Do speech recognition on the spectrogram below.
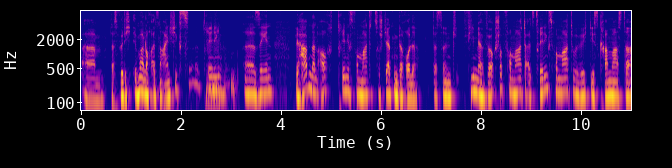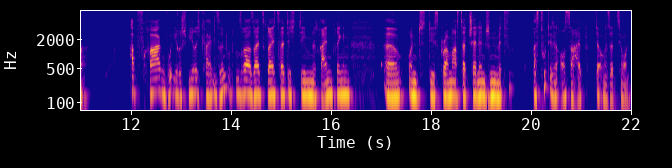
Ähm, das würde ich immer noch als ein Einstiegstraining mhm. Äh, sehen. Wir haben dann auch Trainingsformate zur Stärkung der Rolle. Das sind viel mehr Workshop-Formate als Trainingsformate, wo wir die Scrum Master abfragen, wo ihre Schwierigkeiten sind und unsererseits gleichzeitig Themen mit reinbringen, äh, und die Scrum Master challengen mit, was tut ihr denn außerhalb der Organisation?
